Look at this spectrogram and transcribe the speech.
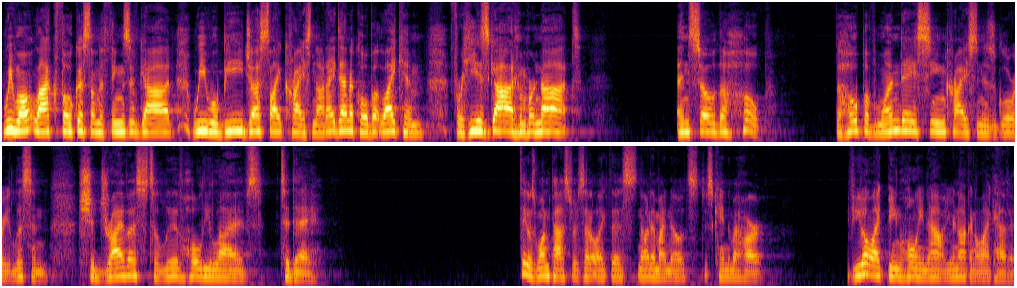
We won't lack focus on the things of God. We will be just like Christ, not identical, but like him, for he is God and we're not. And so the hope, the hope of one day seeing Christ in his glory, listen, should drive us to live holy lives today. I think it was one pastor said it like this, not in my notes, just came to my heart. If you don't like being holy now, you're not going to like heaven.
